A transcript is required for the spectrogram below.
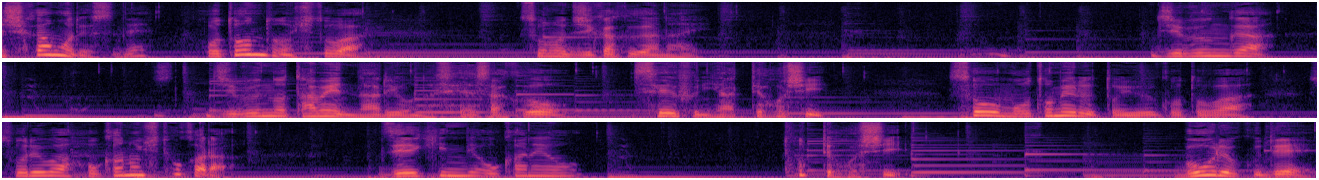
しかもですねほとんどの人はその自覚がない自分が自分のためになるような政策を政府にやってほしいそう求めるということはそれは他の人から税金でお金を取ってほしい暴力で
